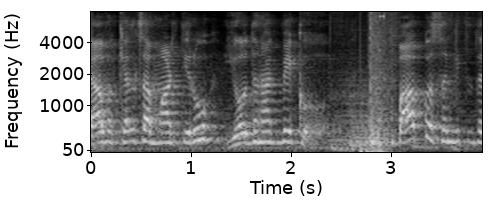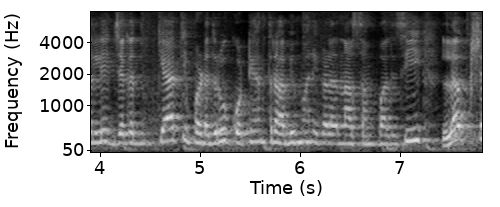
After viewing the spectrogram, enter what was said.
ಯಾವ ಕೆಲಸ ಮಾಡ್ತಿರೋ ಯೋಧನಾಗಬೇಕು. ಪಾಪ ಸಂಗೀತದಲ್ಲಿ ಜಗದ್ಖ್ಯಾತಿ ಪಡೆದರೂ ಕೋಟ್ಯಾಂತರ ಅಭಿಮಾನಿಗಳನ್ನು ಸಂಪಾದಿಸಿ ಲಕ್ಷ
